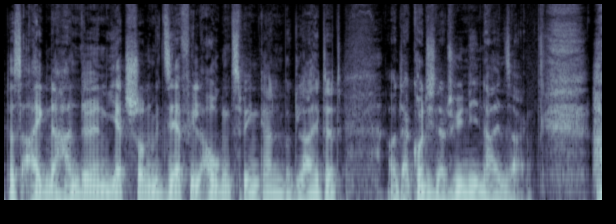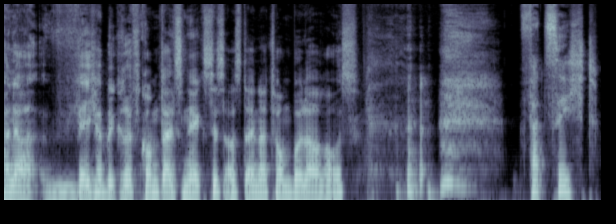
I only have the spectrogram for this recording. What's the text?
das eigene Handeln jetzt schon mit sehr viel Augenzwinkern begleitet. Und da konnte ich natürlich nicht Nein sagen. Hanna, welcher Begriff kommt als nächstes aus deiner Tombola raus? Verzicht.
